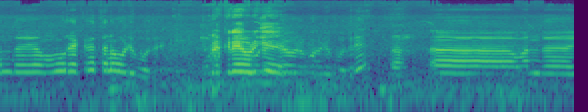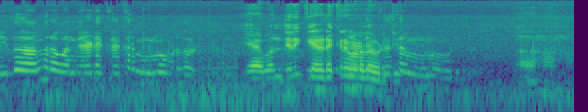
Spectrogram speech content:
ಒಂದು ಮೂರು ಎಕರೆ ತನಕ ಹೊಡಿಬೋದು ರೀ. ಎಕರೆ ಅವ್ರಿಗೆ? ಎಕರೆವರೆಗೂ ಹೊಡಿಬೋದು ರೀ ಒಂದು ಇದು ಅಂದ್ರೆ ಒಂದು ಎರಡು ಎಕರೆ ಮಿನಿಮಮ್ ಹೊಡೆದ ಹೊಡಿತೀವಿ. ಒಂದು ದಿನಕ್ಕೆ ಎರಡು ಎಕರೆ ಹೊಡೆದ ಹೊಡಿತೀವಿ. ಮಿನಿಮಮ್ ಹೊಡಿತೀವಿ. ಹಾಂ ಹಾಂ ಹಾಂ.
